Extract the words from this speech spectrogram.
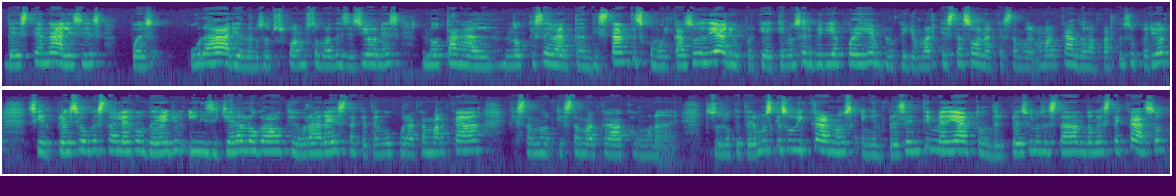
de este análisis pues una área donde nosotros podamos tomar decisiones no tan al, no que se vean tan distantes como el caso de diario, porque que no serviría, por ejemplo, que yo marque esta zona que está marcando en la parte superior si el precio aún está lejos de ellos y ni siquiera ha logrado quebrar esta que tengo por acá marcada, que está, que está marcada con una D. Entonces lo que tenemos que es ubicarnos en el presente inmediato donde el precio nos está dando en este caso,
